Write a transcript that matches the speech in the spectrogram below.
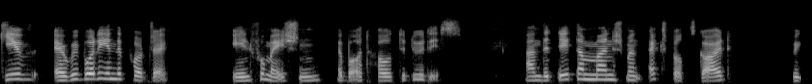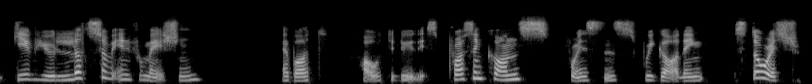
give everybody in the project information about how to do this. And the data management experts guide will give you lots of information about how to do this. Pros and cons, for instance, regarding storage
